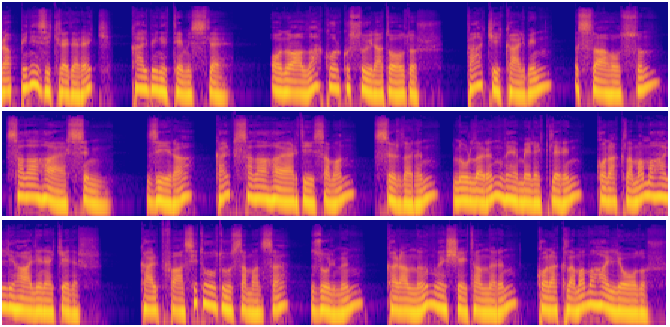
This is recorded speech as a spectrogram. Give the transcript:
Rabbini zikrederek kalbini temizle. Onu Allah korkusuyla doldur. Ta ki kalbin ıslah olsun, salaha ersin. Zira kalp salaha erdiği zaman sırların, nurların ve meleklerin konaklama mahalli haline gelir. Kalp fasit olduğu zamansa zulmün, karanlığın ve şeytanların konaklama mahalli olur.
